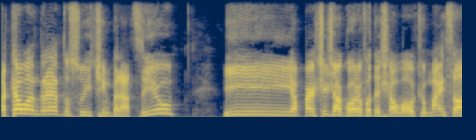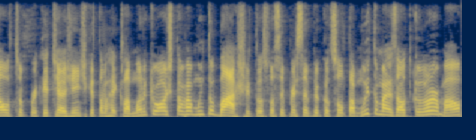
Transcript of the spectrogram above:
Aqui é o André do Switch em Brasil. E a partir de agora eu vou deixar o áudio mais alto, porque tinha gente que estava reclamando que o áudio estava muito baixo. Então, se você percebeu que o som está muito mais alto que o normal,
